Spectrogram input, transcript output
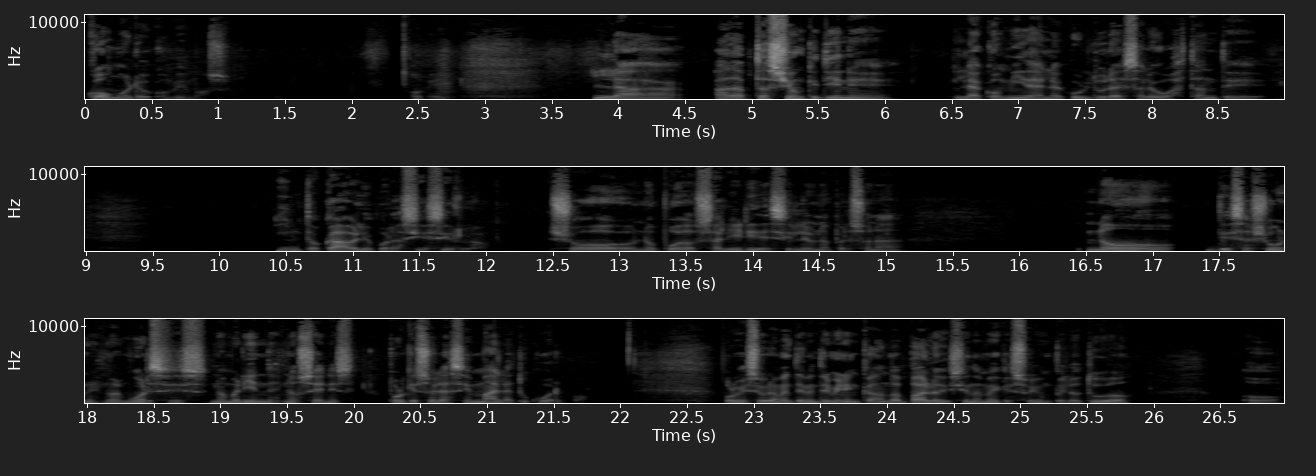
¿Cómo lo comemos? Ok. La adaptación que tiene la comida en la cultura es algo bastante intocable, por así decirlo. Yo no puedo salir y decirle a una persona, no desayunes, no almuerces, no meriendes, no cenes, porque eso le hace mal a tu cuerpo. Porque seguramente me terminen cagando a palo diciéndome que soy un pelotudo o,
